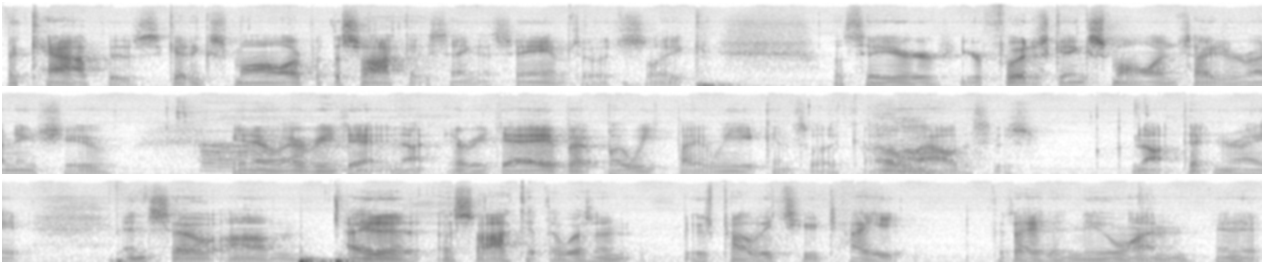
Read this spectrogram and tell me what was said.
the cap is getting smaller, but the socket is staying the same. So it's like, let's say your your foot is getting smaller inside your running shoe. You know, every day, not every day, but by week by week, and it's like, oh Huh. wow, this is not fitting right. And so um, I had a, a socket that wasn't, it was probably too tight because I had a new one and it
